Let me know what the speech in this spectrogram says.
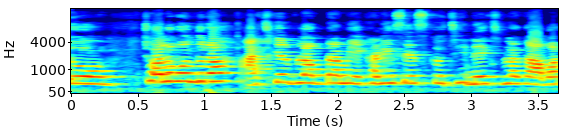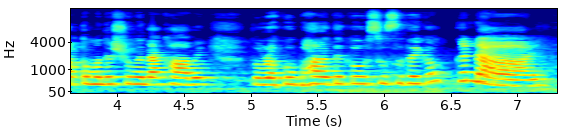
তো চলো বন্ধুরা আজকের ব্লগটা আমি এখানেই শেষ করছি। নেক্সট ব্লগে আবার তোমাদের সঙ্গে দেখা হবে। তোমরা খুব ভালো থেকো সুস্থ থেকো। গুড নাইট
